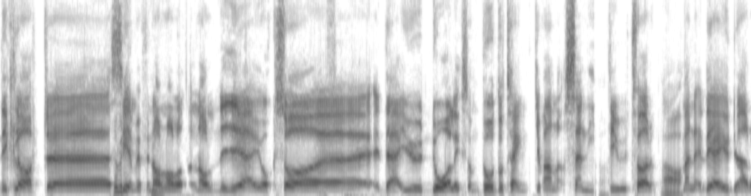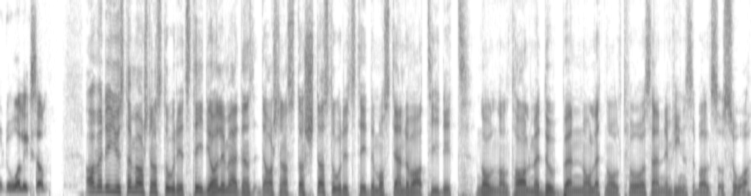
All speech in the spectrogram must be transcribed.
det är klart, eh, men det- semifinal 08-09 är ju också... Eh, det är ju då liksom, då, då tänker man, sen gick det ut för. Ja. Men det är ju där och då liksom. Ja, men det är just det med Arsenals storhetstid. Jag håller med, den, Arsenals största storhetstid, det måste ändå vara tidigt 00-tal med dubben 01-02 och sen Invincibles och så.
